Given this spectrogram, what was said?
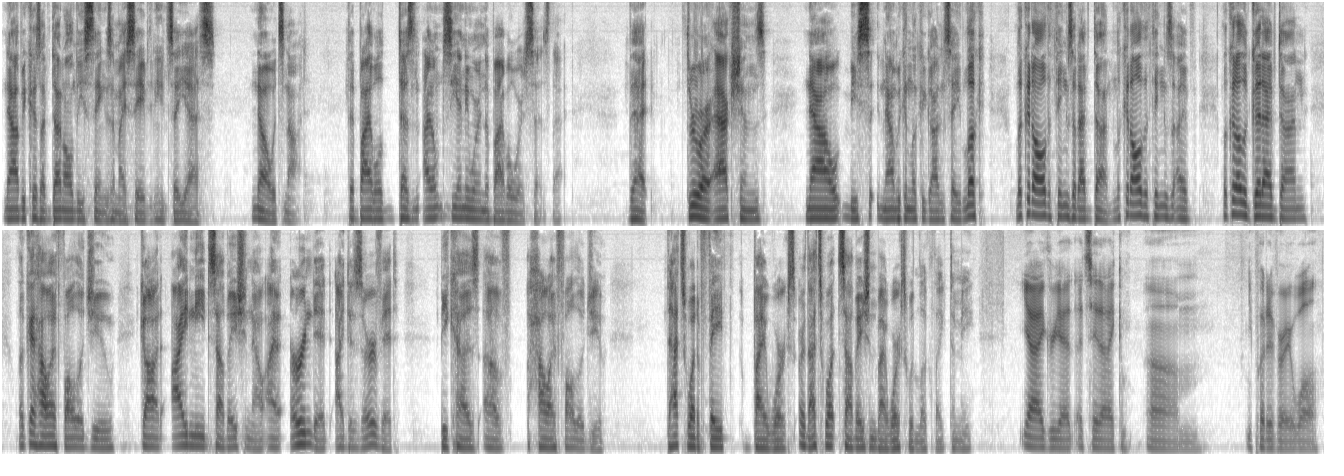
now because I've done all these things, am I saved? And he'd say yes. No, it's not. The Bible doesn't. I don't see anywhere in the Bible where it says that. That through our actions, now be now we can look at God and say, look, look at all the things that I've done. Look at all the things I've. Look at all the good I've done. Look at how I followed you. God, I need salvation now. I earned it. I deserve it because of how I followed you. That's what a faith by works, or that's what salvation by works would look like to me. Yeah, I agree. I'd, I'd say that I can. Um, you put it very well.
